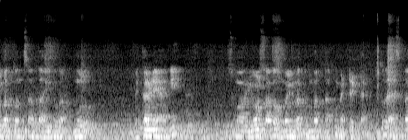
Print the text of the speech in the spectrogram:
ಐವತ್ತೊಂದು ಸಾವಿರದ ಐನೂರ ಹದಿಮೂರು ವಿತರಣೆಯಾಗಿ ಸುಮಾರು ಏಳು ಸಾವಿರದ ಒಂಬೈನೂರ ತೊಂಬತ್ನಾಲ್ಕು ಮೆಟ್ರಿಕ್ ಟನ್. ಇದು ಆಸ್ ದ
